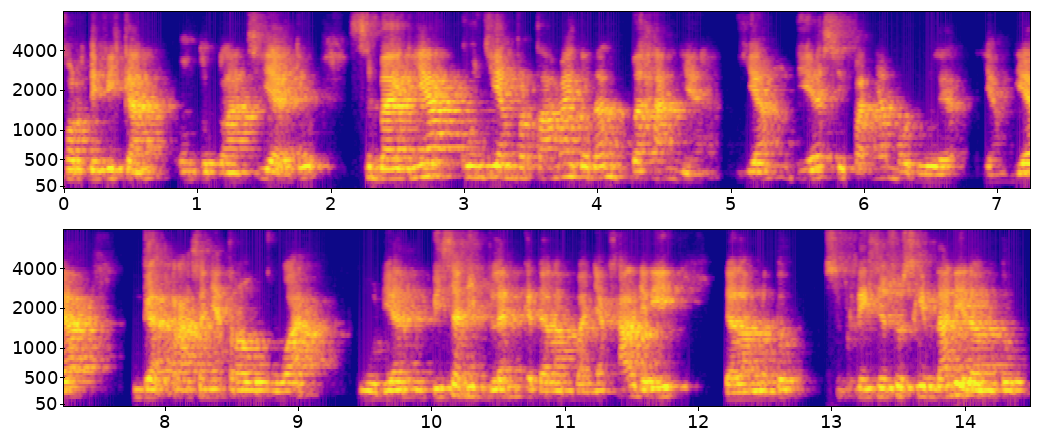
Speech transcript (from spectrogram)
fortifikan untuk lansia itu sebaiknya kunci yang pertama itu adalah bahannya yang dia sifatnya moduler, yang dia nggak rasanya terlalu kuat, kemudian bisa di blend ke dalam banyak hal. Jadi dalam bentuk seperti susu skim tadi dalam bentuk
